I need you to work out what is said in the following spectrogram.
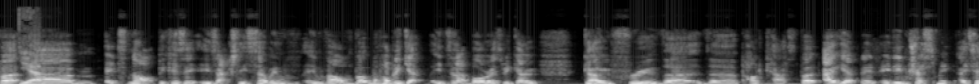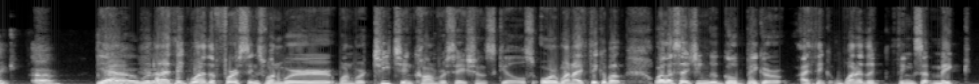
but Yeah. um, it's not because it is actually so in, involved. But we'll probably get into that more as we go go through the the podcast. But uh, yeah, it, it interests me. I think. Um, Yeah, uh, and I think one of the first things when we're when we're teaching conversation skills, or when I think about, or let's say even go bigger, I think one of the things that make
